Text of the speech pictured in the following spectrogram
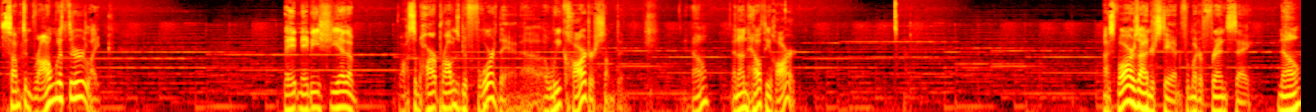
something wrong with her? Like, maybe she had a some heart problems before then, uh, a weak heart or something. You know, an unhealthy heart. As far as I understand, from what her friends say, no,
